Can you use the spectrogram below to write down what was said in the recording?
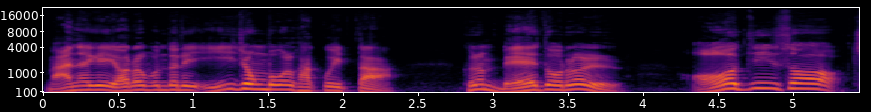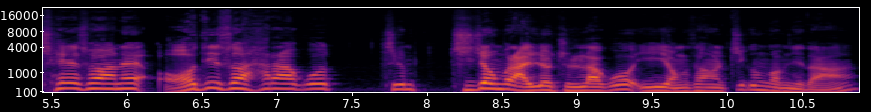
만약에 여러분들이 이 종목을 갖고 있다. 그럼 매도를 어디서 최소한의 어디서 하라고 지금 지점을 알려주려고 이 영상을 찍은 겁니다.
